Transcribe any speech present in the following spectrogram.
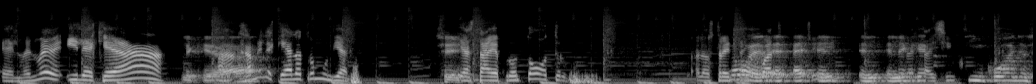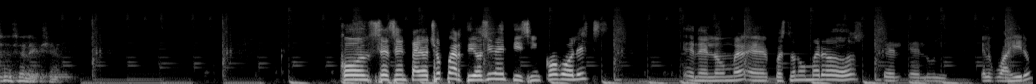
Él no es nueve. Y le queda. Le queda. A James le queda el otro mundial. Sí. Y hasta de pronto otro. A los 34. No, él, él, le queda 5 años en selección. Con 68 partidos y 25 goles en el, número, en el puesto número 2, el, el, el Guajiro.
